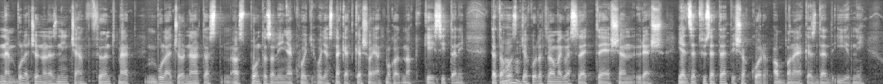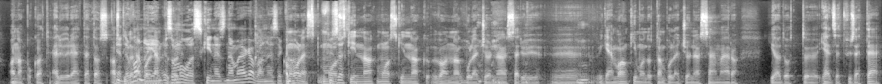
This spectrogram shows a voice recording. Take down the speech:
nem, bullet journal ez nincsen fönt, mert bullet journal az, az pont az a lényeg, hogy, hogy azt neked kell saját magadnak készíteni. Tehát ahhoz Aha. gyakorlatilag megveszel egy teljesen üres jegyzetfüzetet, és akkor abban elkezded írni a napokat előre, tehát az, azt ja, de igazából van ilyen, nem ez tudod. a Moleskine, ez nem erre van? Ezek a, a Moleskine-nak, Moleskine-nak vannak bullet journal-szerű, hmm. igen, van kimondottan bullet journal számára kiadott jegyzetfüzete.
